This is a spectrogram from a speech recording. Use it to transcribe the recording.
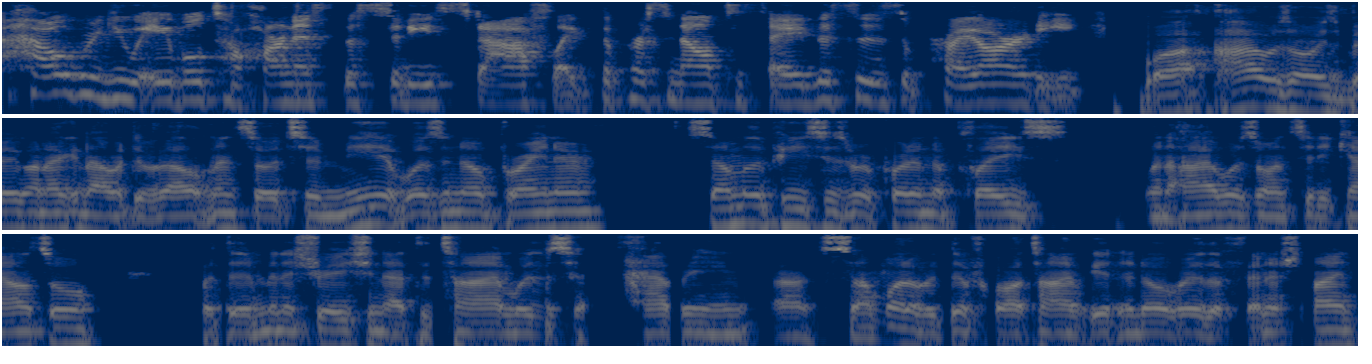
How were you able to harness the city staff, like the personnel to say this is a priority? Well, I was always big on economic development. So to me, it was a no brainer. Some of the pieces were put into place when I was on city council. but the administration at the time was having uh, somewhat of a difficult time getting it over the finish line.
